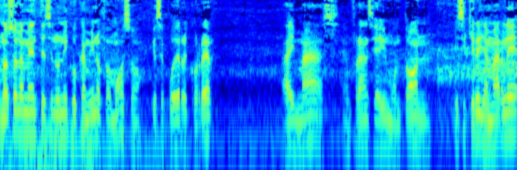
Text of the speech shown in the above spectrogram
No solamente es el único camino famoso que se puede recorrer. Hay más. En Francia hay un montón. Y si quiere llamarle,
